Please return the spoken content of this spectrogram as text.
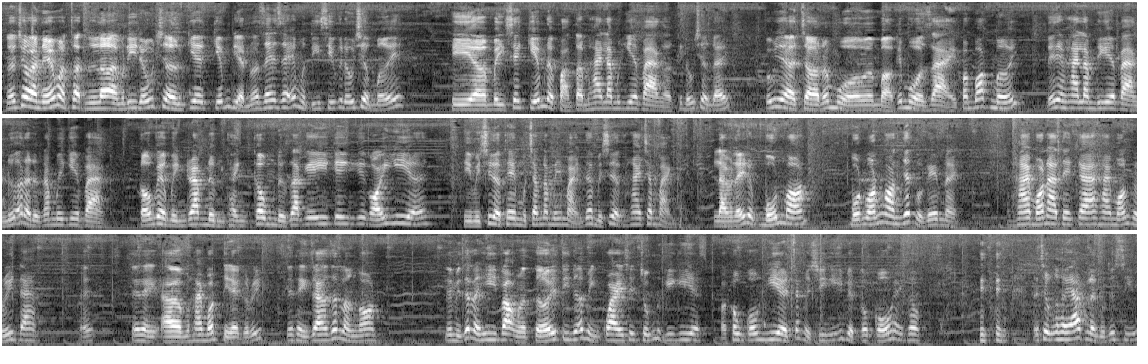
Nói chung là nếu mà thuận lợi mà đi đấu trường kia kiếm điểm nó dễ dễ một tí xíu cái đấu trường mới ấy, thì ờ, mình sẽ kiếm được khoảng tầm 25 gia vàng ở cái đấu trường đấy. Cũng như là chờ nó mùa mở cái mùa giải con boss mới lấy thêm 25 gia vàng nữa là được 50 gia vàng. Có việc mình ram đừng thành công được ra cái cái, cái gói ghi ấy thì mình sẽ được thêm 150 mảnh tức là mình sẽ được 200 mảnh. Là mình lấy được bốn món bốn món ngon nhất của game này. Hai món ATK hai món grid dam. Đấy. Nên thành à, hai món tỷ lệ grid. Nên thành ra rất là ngon nên mình rất là hy vọng là tới tí nữa mình quay sẽ trúng được cái gear. Và không có gear chắc phải suy nghĩ việc có cố hay không. Nói chung có hơi áp lực một chút xíu.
